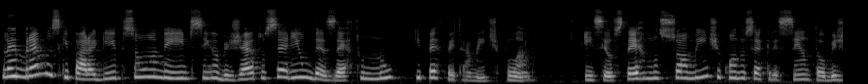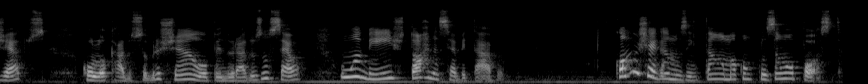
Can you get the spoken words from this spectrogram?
Lembremos que para Gibson um ambiente sem objetos seria um deserto nu e perfeitamente plano. Em seus termos, somente quando se acrescenta objetos, colocados sobre o chão ou pendurados no céu, um ambiente torna-se habitável. Como chegamos então a uma conclusão oposta,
